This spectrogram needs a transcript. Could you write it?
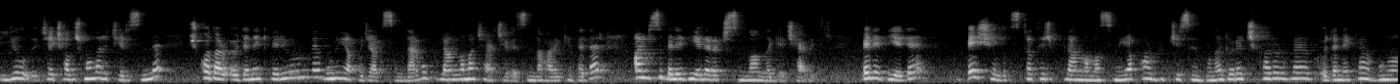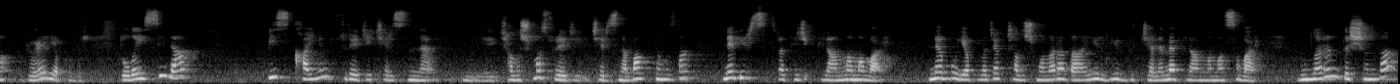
yıl şey, çalışmalar içerisinde şu kadar ödenek veriyorum ve bunu yapacaksın der. Bu planlama çerçevesinde hareket eder. Aynısı belediyeler açısından da geçerlidir. Belediyede 5 yıllık stratejik planlamasını yapar, bütçesini buna göre çıkarır ve ödenekler buna göre yapılır. Dolayısıyla biz kayyum süreci içerisinde, e, çalışma süreci içerisine baktığımızda ne bir stratejik planlama var, ne bu yapılacak çalışmalara dair bir bütçeleme planlaması var. Bunların dışında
